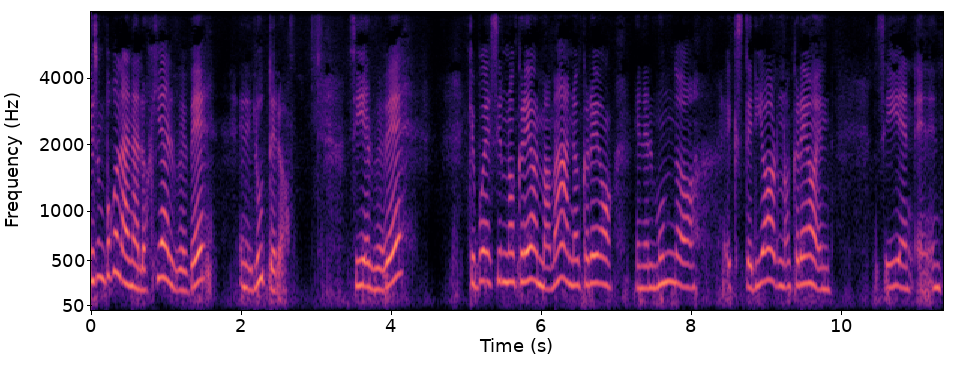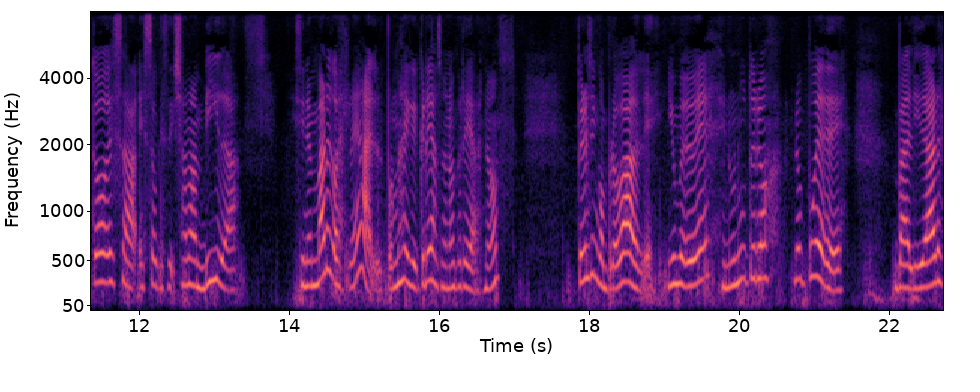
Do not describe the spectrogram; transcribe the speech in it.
que es un poco la analogía del bebé en el útero. ¿Sí? El bebé que puede decir no creo en mamá, no creo en el mundo exterior, no creo en, ¿sí? en, en, todo esa, eso que se llaman vida. Sin embargo, es real, por más de que creas o no creas, ¿no? Pero es incomprobable. Y un bebé en un útero no puede validar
